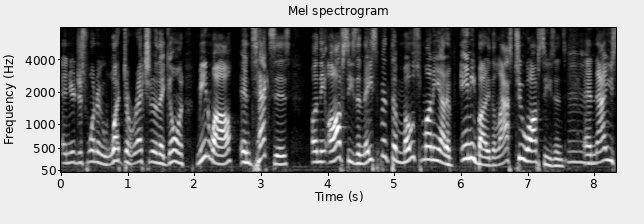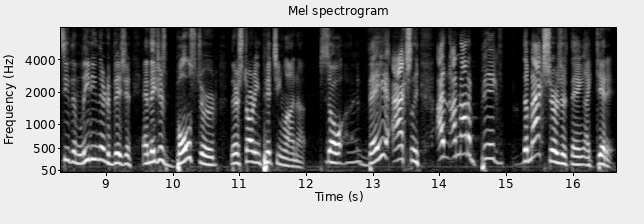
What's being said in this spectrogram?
and you're just wondering what direction are they going. Meanwhile, in Texas. On the offseason, they spent the most money out of anybody the last two off seasons, mm-hmm. and now you see them leading their division, and they just bolstered their starting pitching lineup. So mm-hmm. uh, they actually, I, I'm not a big the Max Scherzer thing. I get it,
